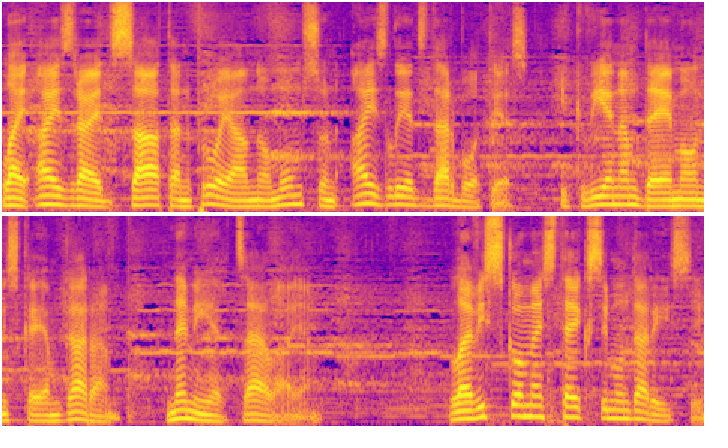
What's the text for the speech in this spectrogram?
lai aizraida sātanu projām no mums un aizliedz darboties ikvienam dēmoniskajam garam, nemiera cēlājam. Lai viss, ko mēs teiksim un darīsim,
